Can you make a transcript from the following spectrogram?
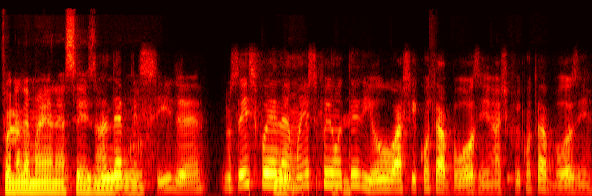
Foi na Alemanha, né? Fez Ah, o... deve ter sido, é. Não sei se foi a Alemanha ou se foi o anterior. Acho que contra a Bósnia. Acho que foi contra a Bósnia.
